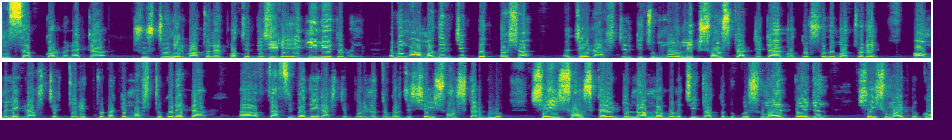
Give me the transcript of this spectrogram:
ইনসাফ করবেন। একটা সুষ্ঠু নির্বাচনের পথে দেশকে এগিয়ে নিয়ে যাবেন এবং আমাদের যে প্রত্যাশা যে রাষ্ট্রের কিছু মৌলিক সংস্কার যেটা গত ষোলো বছরে আওয়ামী লীগ রাষ্ট্রের চরিত্রটাকে নষ্ট করে একটা ফ্যাসিবাদী রাষ্ট্রে পরিণত করেছে সেই সংস্কারগুলো। সেই সংস্কারের জন্য আমরা বলেছি যতটুকু সময়ের প্রয়োজন সেই সময়টুকু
